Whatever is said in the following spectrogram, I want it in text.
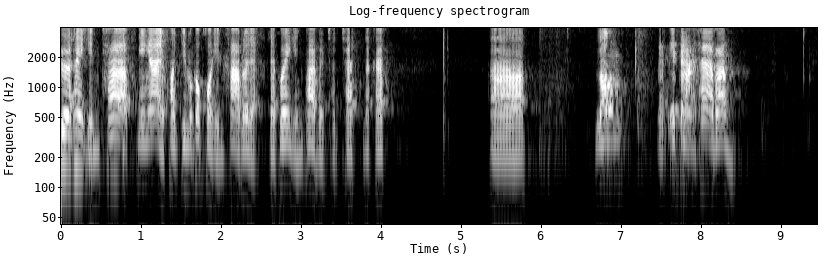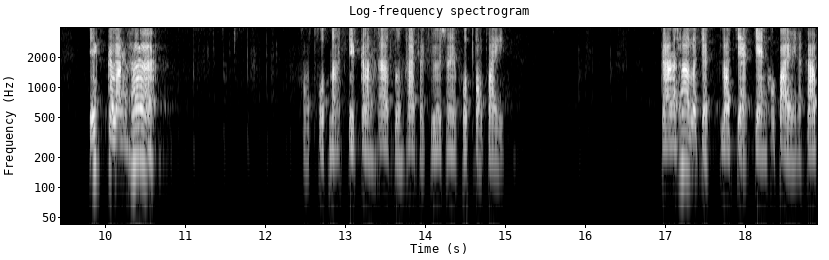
พื่อให้เห็นภาพง่ายๆ ความจริงมันก็พอเห็นภาพแล้วแหละแต่เพื่อให้เห็นภาพแบบชัดๆนะครับอลองแบบ x กำลังห้าบ้าง x กำลังห้าขอทดนะ x กำลังห้าส่วนห้า factorial ใช่ไหมพจน์ต่อไปกำลังห้าเราแจกเราแจกแจงเข้าไปนะครับ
